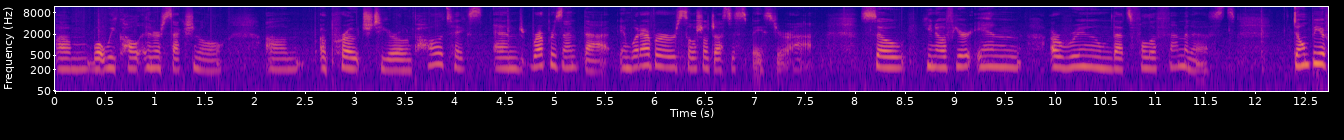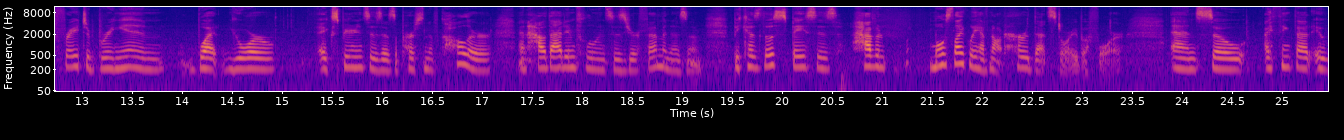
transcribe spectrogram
um, what we call intersectional um, approach to your own politics and represent that in whatever social justice space you're at. So, you know, if you're in a room that's full of feminists, don't be afraid to bring in what your experiences as a person of color and how that influences your feminism because those spaces haven't most likely have not heard that story before and so I think that it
